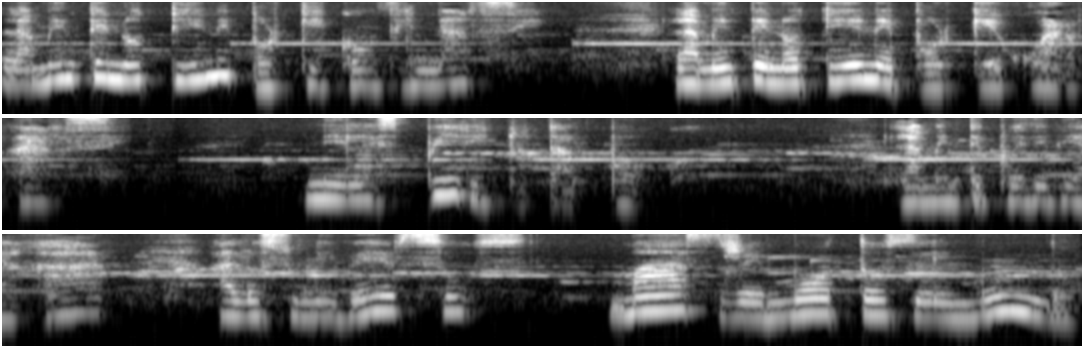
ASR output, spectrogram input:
La mente no tiene por qué confinarse. La mente no tiene por qué guardarse. Ni el espíritu tampoco. La mente puede viajar a los universos, más remotos del mundo,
